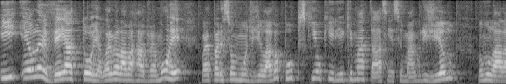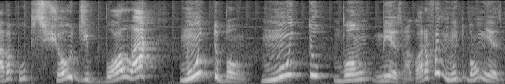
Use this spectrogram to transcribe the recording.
e eu levei a torre. Agora meu Lava Round vai morrer, vai aparecer um monte de Lava Pups que eu queria que matassem esse Mago de Gelo. Vamos lá, Lava Pups, show de bola! Muito bom, muito bom mesmo. Agora foi muito bom mesmo.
